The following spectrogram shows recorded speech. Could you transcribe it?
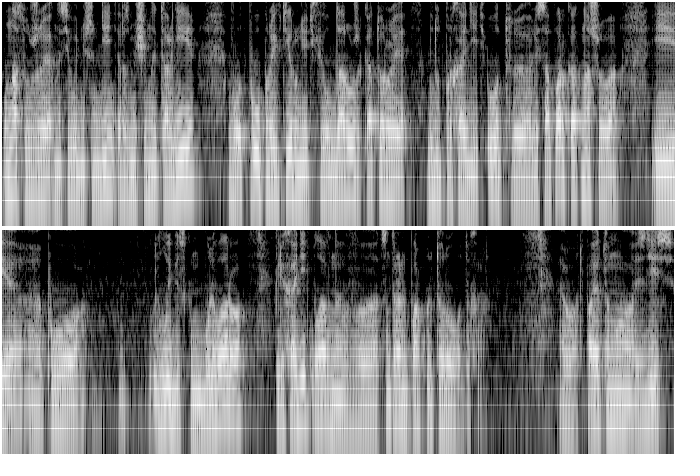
у нас уже на сегодняшний день размещены торги вот, по проектированию этих велодорожек, которые будут проходить от э, лесопарка от нашего и э, по Лыбецкому бульвару переходить плавно в Центральный парк культуры и отдыха. Вот. Поэтому здесь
